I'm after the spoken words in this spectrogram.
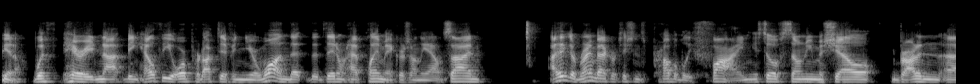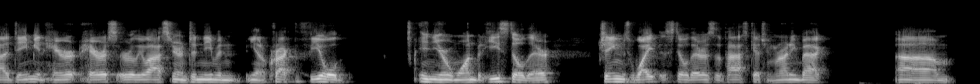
you know, with Harry not being healthy or productive in year one, that, that they don't have playmakers on the outside. I think the running back rotation is probably fine. You still have Sony Michel, brought in uh, Damien Harris early last year and didn't even you know crack the field in year one, but he's still there. James White is still there as the pass catching running back. Um,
